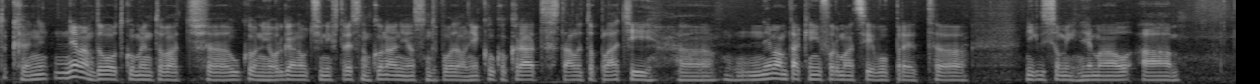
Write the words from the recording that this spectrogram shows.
Tak ne, nemám dôvod komentovať uh, úkony orgánov činy v trestnom konaní. Ja som to povedal niekoľkokrát, stále to platí. Uh, nemám také informácie vopred, uh, nikdy som ich nemal a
